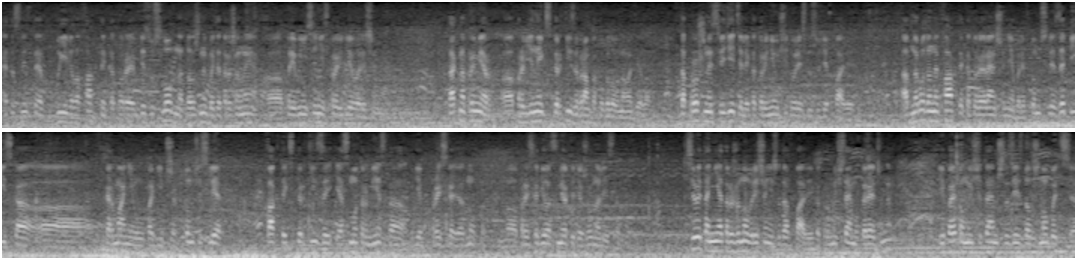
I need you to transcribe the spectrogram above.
Это следствие выявило факты, которые, безусловно, должны быть отражены э, при вынесении справедливого решения. Так, например, э, проведены экспертизы в рамках уголовного дела, допрошены свидетели, которые не учитывались на суде в Паве, обнародованы факты, которые раньше не были, в том числе записка э, в кармане у погибших, в том числе факты экспертизы и осмотр места, где происходила, ну, происходила смерть этих журналистов. Все это не отражено в решении суда в Паве, которое мы считаем укороченным, и поэтому мы считаем, что здесь должно быть э,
